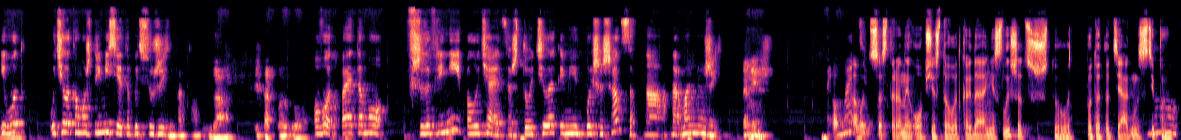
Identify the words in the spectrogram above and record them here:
И вот у человека может ремиссия это быть всю жизнь потом. Да, и такое было. Вот, поэтому в шизофрении получается, что человек имеет больше шансов на нормальную жизнь. Конечно. Понимаете? А вот со стороны общества, вот когда они слышат, что вот, вот этот диагноз, типа, Ну,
